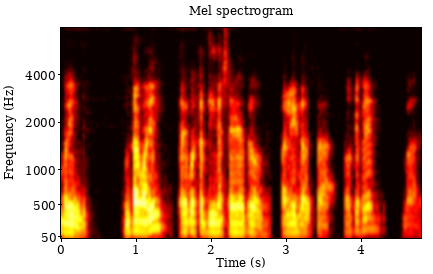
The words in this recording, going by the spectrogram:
మరి ఉంటా మరి సరికొత్త బిజినెస్ ఐడియాతో మళ్ళీ కలుస్తా. Okay friend bye.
